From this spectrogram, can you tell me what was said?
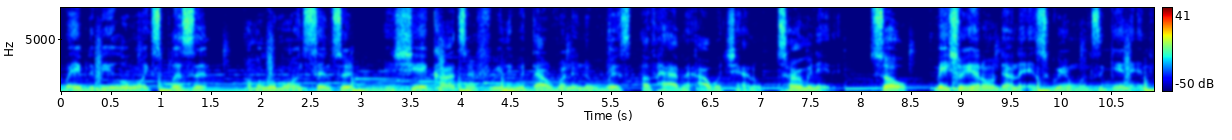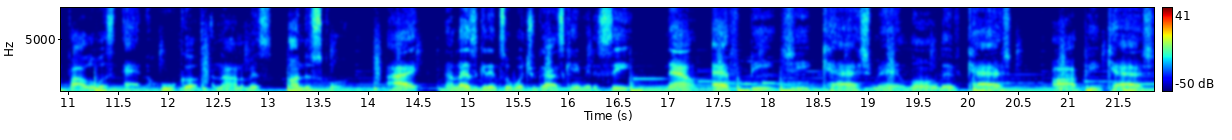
we're able to be a little more explicit, I'm a little more uncensored, and share content freely without running the risk of having our channel terminated. So make sure you head on down to Instagram once again and follow us at hookah anonymous underscore. All right, now let's get into what you guys came here to see. Now, FBG Cash, man, long live Cash, RP Cash.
